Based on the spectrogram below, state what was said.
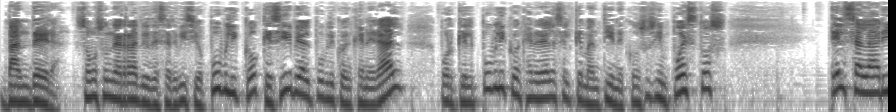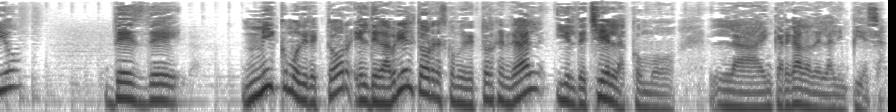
bandera. Somos una radio de servicio público que sirve al público en general, porque el público en general es el que mantiene con sus impuestos el salario desde mí como director, el de Gabriel Torres como director general y el de Chela como la encargada de la limpieza.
